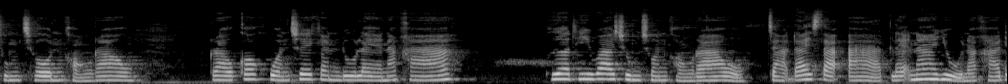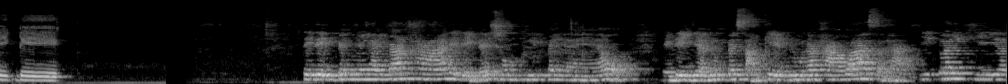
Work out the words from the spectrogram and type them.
ชุมชนของเรา เราก็ควรช่วยกันดูแลนะคะ เพื่อที่ว่าชุมชนของเราจะได้สะอาดและน่าอยู่นะคะเด็กๆ เด็กๆเป็นยังไงบ้างคะ เด็กๆได้ชมคลิปไปแล้ว เด็กๆอย่าลืมไปสังเกตดูนะคะว่าสถานที่ใกล้เคียง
